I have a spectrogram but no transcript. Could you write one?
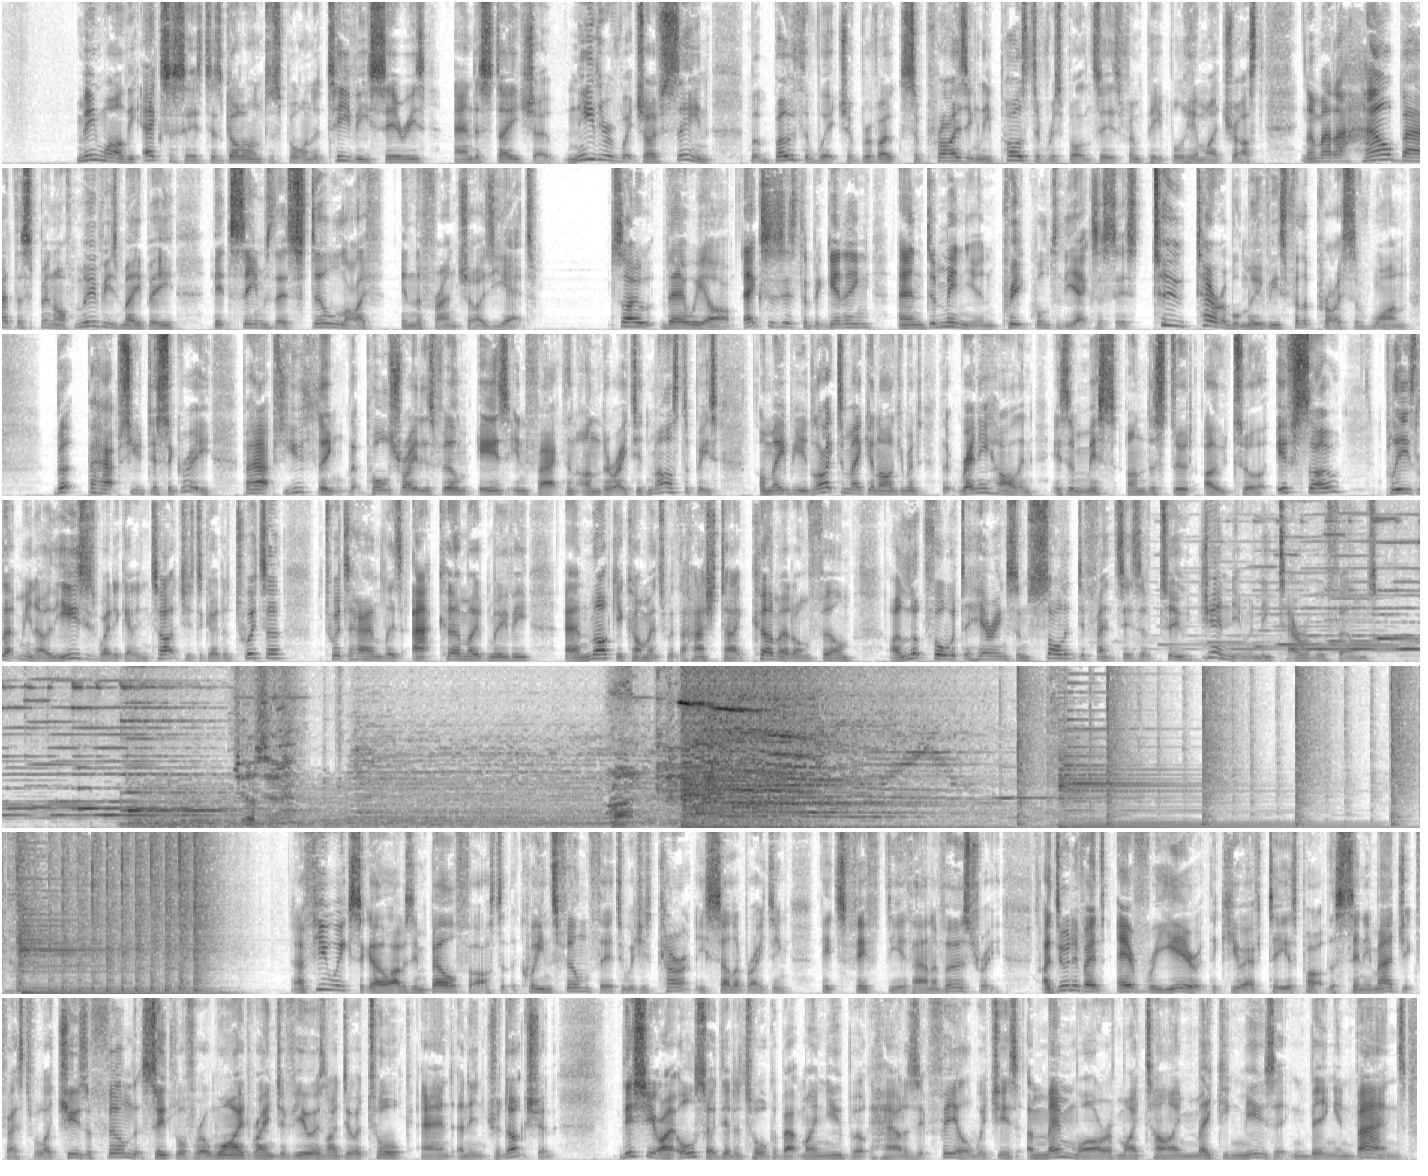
Meanwhile, The Exorcist has gone on to spawn a TV series and a stage show, neither of which I've seen, but both of which have provoked surprisingly positive responses from people whom I trust. No matter how bad the spin off movies may be, it seems there's still life in the franchise yet. So there we are Exorcist the Beginning and Dominion, prequel to The Exorcist. Two terrible movies for the price of one. But perhaps you disagree. Perhaps you think that Paul Schrader's film is, in fact, an underrated masterpiece. Or maybe you'd like to make an argument that Renny Harlin is a misunderstood auteur. If so, please let me know. The easiest way to get in touch is to go to Twitter. Twitter handle is at Kermode Movie and mark your comments with the hashtag Kermode on Film. I look forward to hearing some solid defences of two genuinely terrible films. Joseph. Run. A few weeks ago, I was in Belfast at the Queen's Film Theatre, which is currently celebrating its 50th anniversary. I do an event every year at the QFT as part of the Cinemagic Festival. I choose a film that's suitable for a wide range of viewers, and I do a talk and an introduction. This year, I also did a talk about my new book, How Does It Feel, which is a memoir of my time making music and being in bands.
